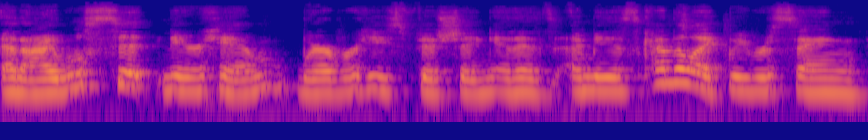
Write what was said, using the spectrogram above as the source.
and I will sit near him wherever he's fishing. And it's. I mean, it's kind of like we were saying.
